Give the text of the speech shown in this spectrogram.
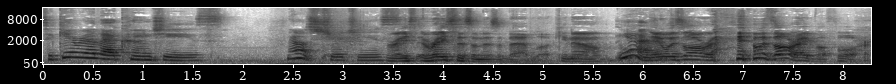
to get rid of that coon cheese. Now it's cheer cheese. Race, racism is a bad look, you know. Yeah. It was all right. It was all right before.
